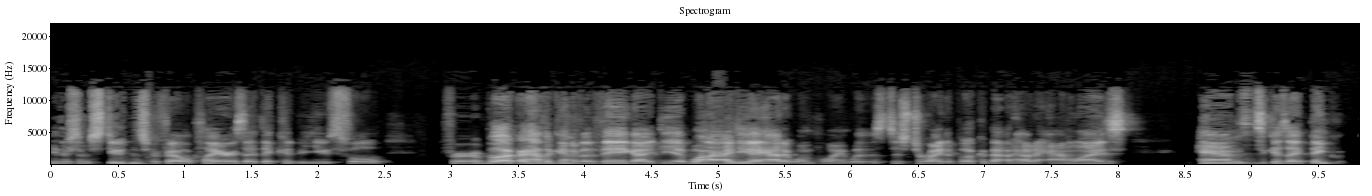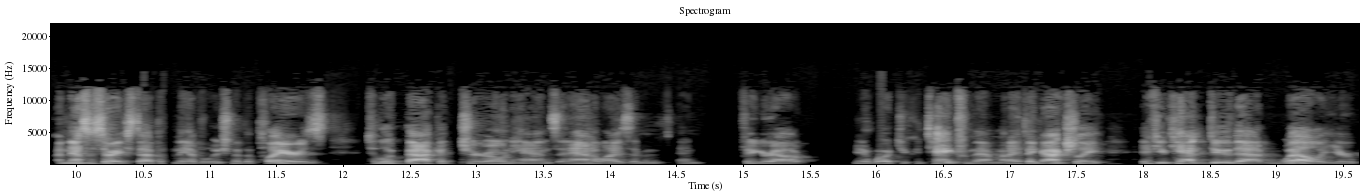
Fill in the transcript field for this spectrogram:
either some students or fellow players I think could be useful for a book. I have a kind of a vague idea. One idea I had at one point was just to write a book about how to analyze hands, because I think a necessary step in the evolution of the player is to look back at your own hands and analyze them and, and figure out you know what you can take from them. And I think actually if you can't do that well, you're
